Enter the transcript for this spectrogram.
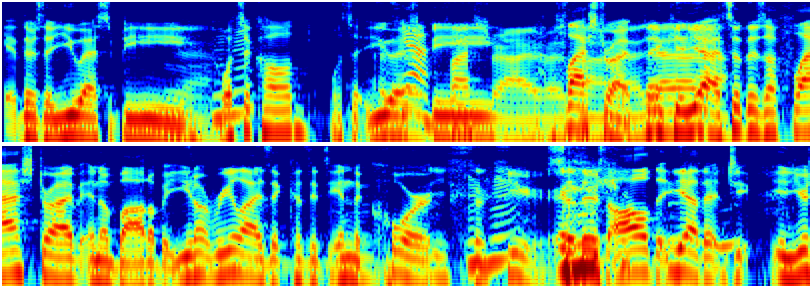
there's a USB. Yeah. What's it mm-hmm. called? What's it? USB flash drive Flash drive. Thank Yeah, you. yeah. So there's a flash drive in a bottle, but you don't realize it because it's in the mm-hmm. cork. It's so mm-hmm. cute. So there's all the, yeah. The, you're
